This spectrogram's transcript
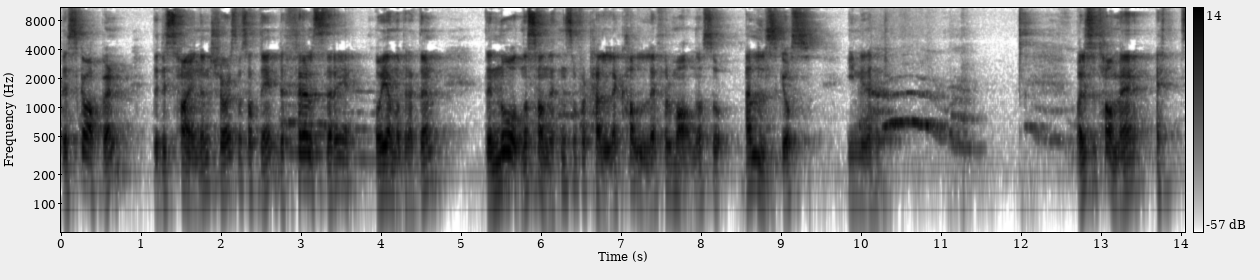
Det er skaperen, det er designeren sjøl som er satt inn, det er frelsere og gjenoppretteren. Det er nåden og sannheten som forteller, kaller, formaner oss og elsker oss inn i det her. Jeg har lyst til å ta med et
